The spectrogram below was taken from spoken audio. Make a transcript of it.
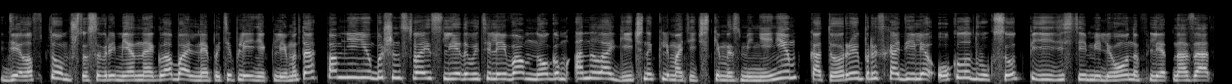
Дело в том, что современное глобальное потепление климата, по мнению большинства исследователей, во многом аналогично климатическим изменениям, которые происходили около 250 миллионов лет назад.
